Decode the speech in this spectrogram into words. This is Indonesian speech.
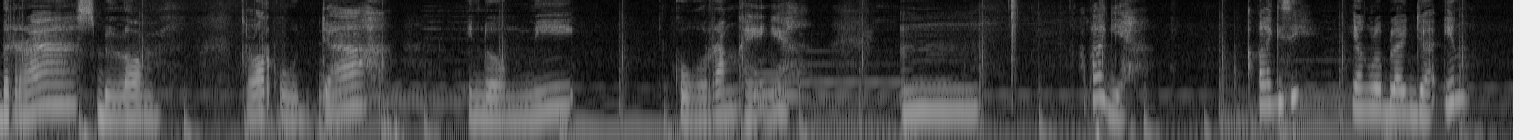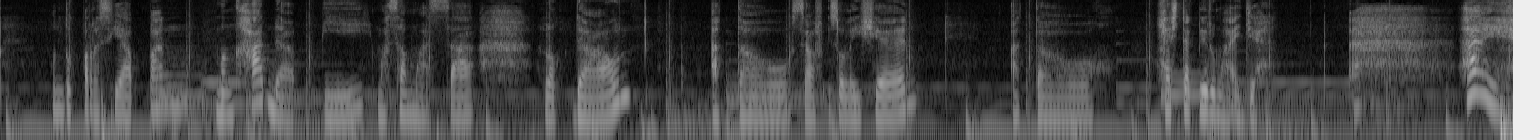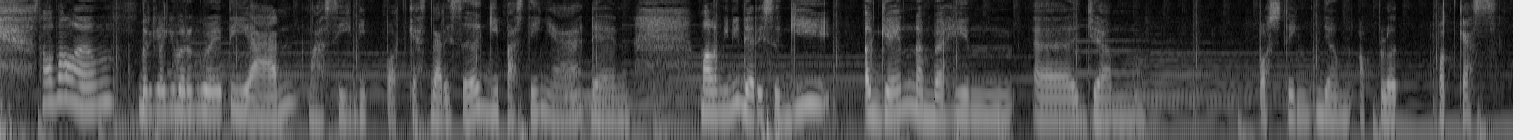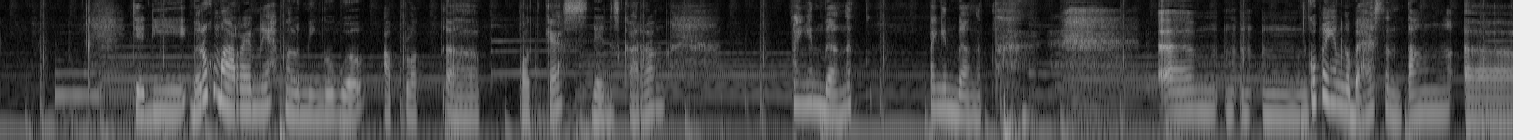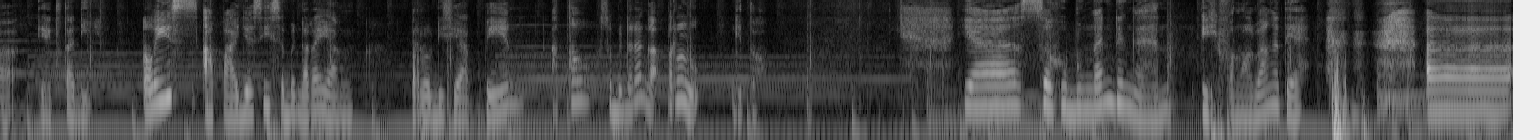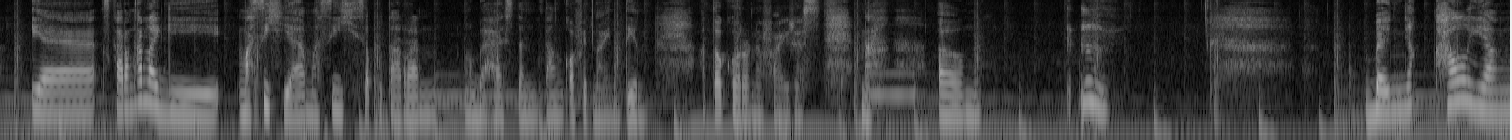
beras belum. Telur udah. Indomie kurang kayaknya. Hmm apa lagi ya? Apalagi sih yang lo belanjain untuk persiapan menghadapi masa-masa lockdown atau self isolation atau hashtag di rumah aja. Hai, selamat malam. Balik lagi bareng gue Tian, masih di podcast dari segi pastinya dan malam ini dari segi again nambahin uh, jam posting, jam upload podcast. Jadi baru kemarin ya malam minggu gue upload uh, podcast dan sekarang pengen banget, pengen banget um, mm, mm, mm, gue pengen ngebahas tentang uh, ya itu tadi list apa aja sih sebenarnya yang perlu disiapin atau sebenarnya nggak perlu gitu. Ya sehubungan dengan ih formal banget ya. Uh, ya sekarang kan lagi masih ya masih seputaran ngebahas tentang COVID-19 atau coronavirus. Nah um, banyak hal yang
